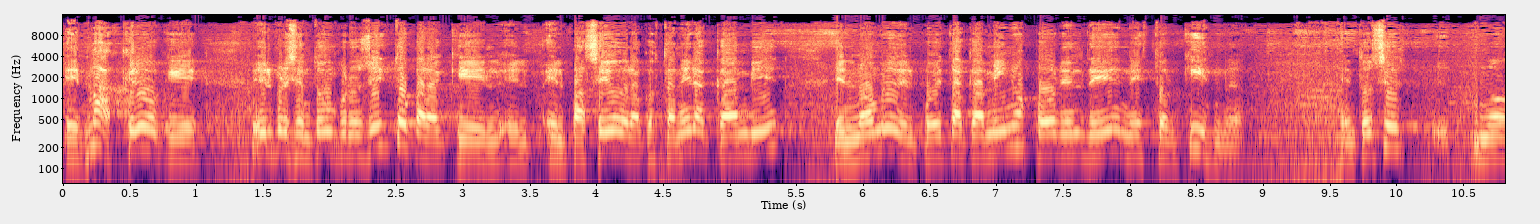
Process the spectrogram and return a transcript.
Es más, creo que él presentó un proyecto para que el, paseo de la costanera cambie el nombre del poeta Caminos por el de Néstor Kirchner. Entonces no,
